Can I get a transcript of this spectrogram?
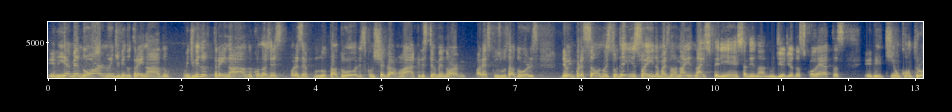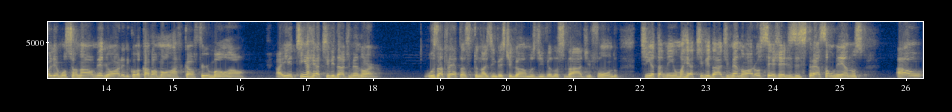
ele é menor no indivíduo treinado. O indivíduo treinado, quando a gente, por exemplo, lutadores, quando chegaram lá, que eles têm o menor. Parece que os lutadores. Deu impressão, não estudei isso ainda, mas na, na experiência ali na, no dia a dia das coletas, ele tinha um controle emocional melhor. Ele colocava a mão lá, ficava firmão lá. Ó. Aí tinha reatividade menor. Os atletas que nós investigamos de velocidade e fundo tinha também uma reatividade menor, ou seja, eles estressam menos ao,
